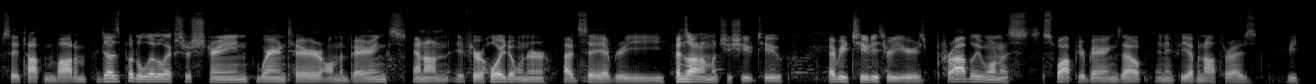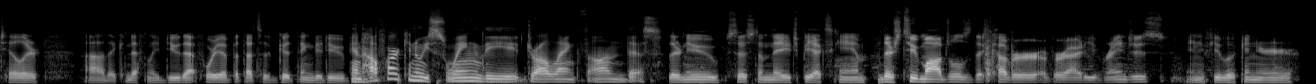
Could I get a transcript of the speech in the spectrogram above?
say top and bottom, it does put a little extra strain, wear and tear on the bearings. And on if you're a Hoyt owner, I'd say every, depends on how much you shoot to, every two to three years, probably want to swap your bearings out. And if you have an authorized retailer, uh, they can definitely do that for you, but that's a good thing to do. And how far can we swing the draw length on this? Their new system, the HBX cam, there's two modules that cover a variety of ranges. And if you look in your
